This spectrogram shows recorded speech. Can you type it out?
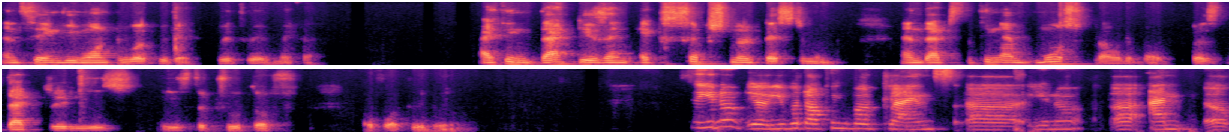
and saying we want to work with it with WaveMaker. I think that is an exceptional testament. And that's the thing I'm most proud about because that really is, is the truth of, of what we're doing. So, you know, you were talking about clients, uh, you know, uh, and uh,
